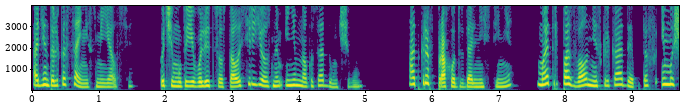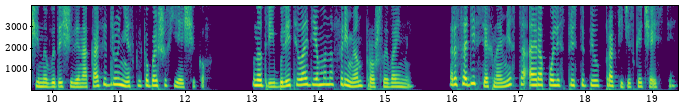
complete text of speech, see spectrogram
Один только Сай не смеялся. Почему-то его лицо стало серьезным и немного задумчивым. Открыв проход в дальней стене, Мэтр позвал несколько адептов, и мужчины вытащили на кафедру несколько больших ящиков. Внутри были тела демонов времен прошлой войны. Рассадив всех на место, Аэрополис приступил к практической части.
